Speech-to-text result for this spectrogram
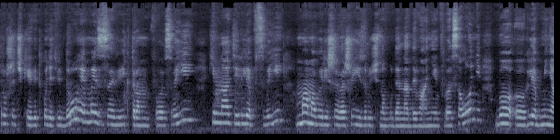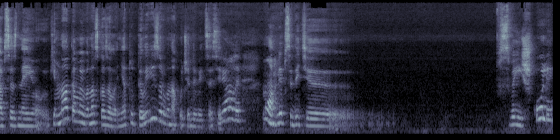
трошечки відходять від дороги. Ми з Віктором в своїй кімнаті, Глеб в своїй. Мама вирішила, що їй зручно буде на дивані в салоні, бо е, Глеб мінявся з нею кімнатами. Вона сказала, ні, тут телевізор, вона хоче дивитися серіали. Ну, а Глеб сидить е, в своїй школі.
